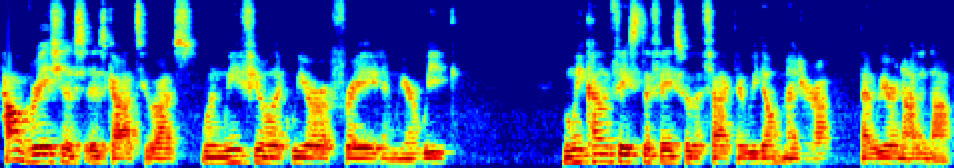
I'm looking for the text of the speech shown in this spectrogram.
How gracious is God to us when we feel like we are afraid and we are weak? When we come face to face with the fact that we don't measure up, that we are not enough.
